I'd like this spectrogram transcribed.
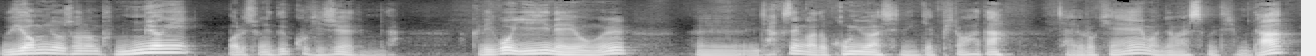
위험 요소는 분명히 머릿속에 넣고 계셔야 됩니다. 그리고 이 내용을 예, 학생과도 공유하시는 게 필요하다. 자 이렇게 먼저 말씀을 드립니다.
